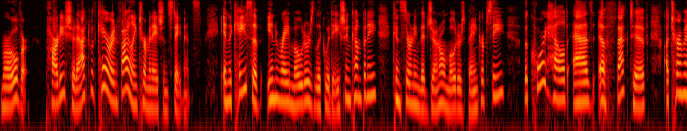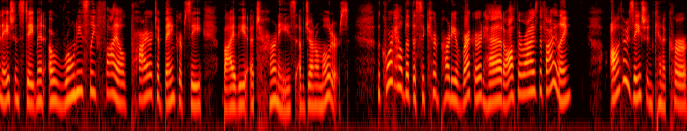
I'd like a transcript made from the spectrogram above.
Moreover, parties should act with care in filing termination statements. In the case of In Re Motors Liquidation Company concerning the General Motors bankruptcy, the court held as effective a termination statement erroneously filed prior to bankruptcy by the attorneys of General Motors. The court held that the secured party of record had authorized the filing authorization can occur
